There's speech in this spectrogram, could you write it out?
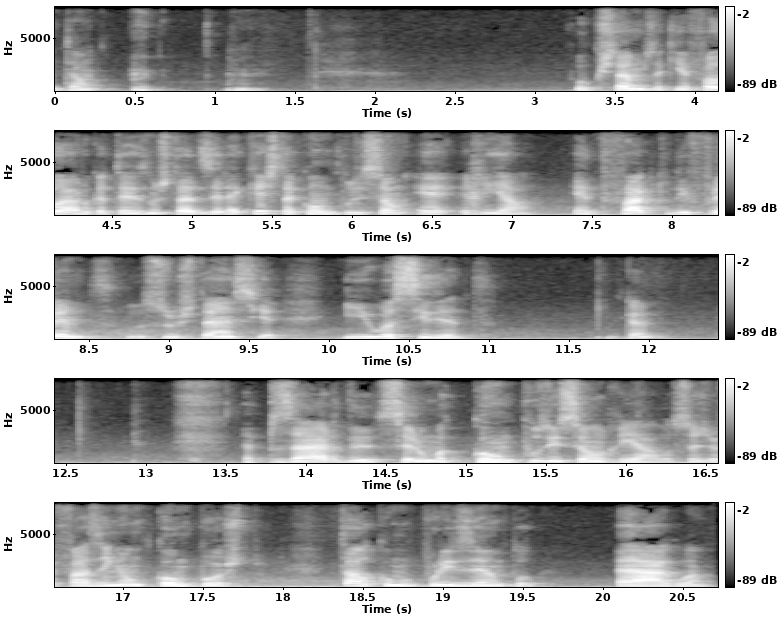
Então, o que estamos aqui a falar, o que a tese nos está a dizer, é que esta composição é real. É de facto diferente a substância e o acidente. Okay? Apesar de ser uma composição real, ou seja, fazem um composto. Tal como, por exemplo, a água,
